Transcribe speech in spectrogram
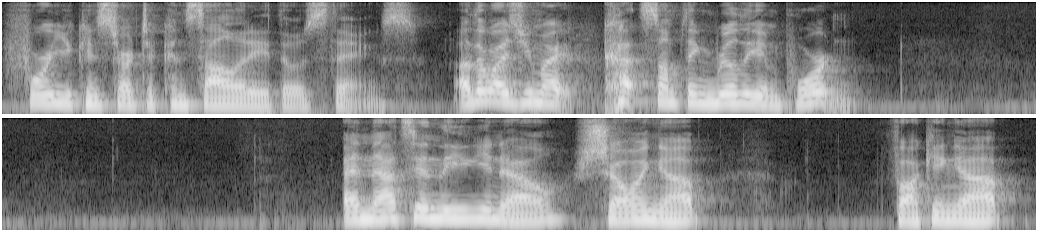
before you can start to consolidate those things. Otherwise, you might cut something really important. And that's in the, you know, showing up, fucking up,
